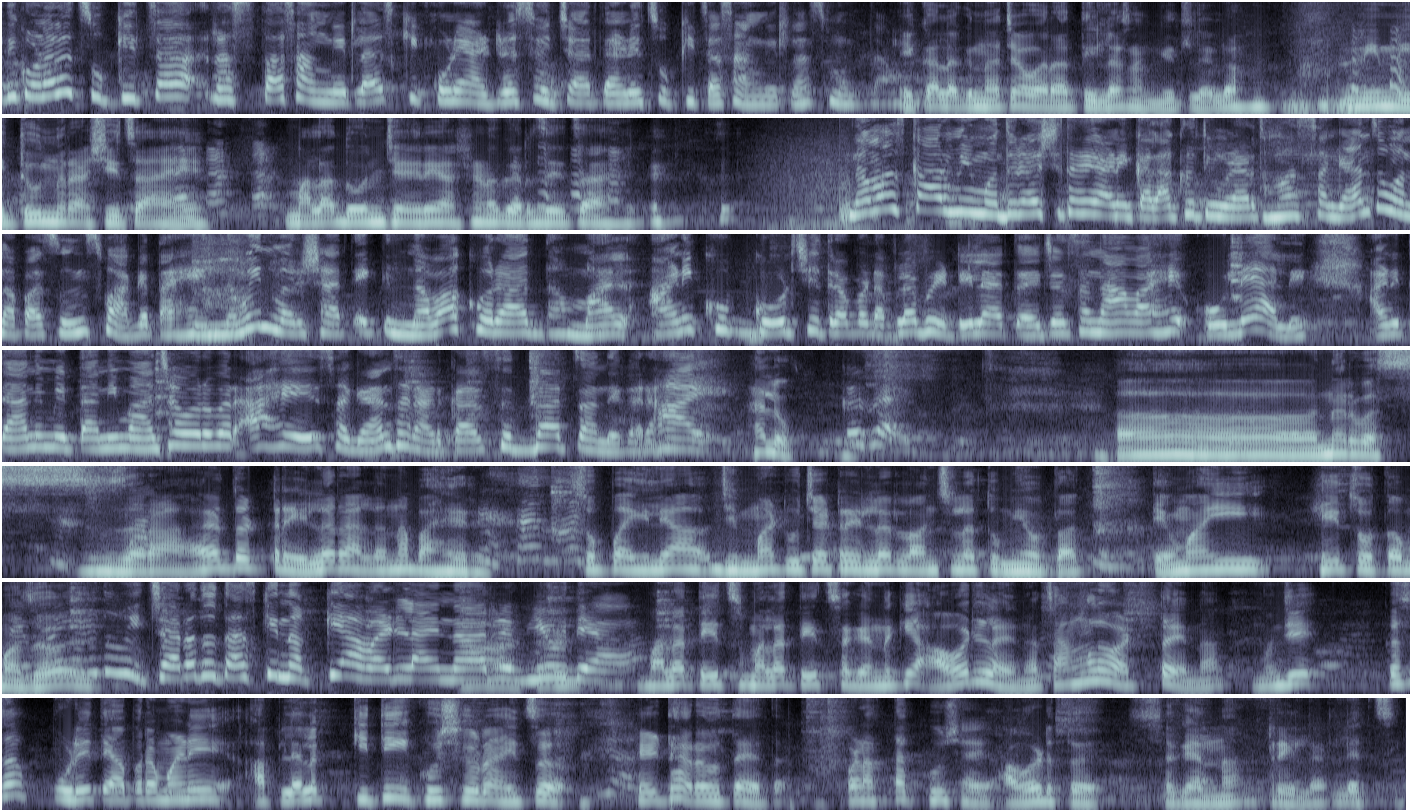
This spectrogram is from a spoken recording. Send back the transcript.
कधी कोणाला चुकीचा रस्ता सांगितलास की कोणी ॲड्रेस विचारते आणि चुकीचा सांगितलास मुद्दा एका लग्नाच्या वरातीला सांगितलेलं. मी मिथून राशीचा आहे. मला दोन चेहरे असणं गरजेचं आहे. नमस्कार मी मधुरा शितळे आणि कलाकृती मिळणार तुम्हाला सगळ्यांचं मनापासून स्वागत आहे. नवीन वर्षात एक नवा खोरा धमाल आणि खूप गोड चित्रपट आपल्या भेटीला येतोय ज्याचं नाव आहे ओले आले. आणि त्यानिमित्ताने माझ्याबरोबर आहे सगळ्यांचा लाडका सिद्धार्थ चांदेकर. हाय हॅलो कसं आहे नर्वस जरा अरे तो ट्रेलर आलं ना बाहेर. सो पहिल्या झिम्मा टूच्या ट्रेलर लॉन्चला तुम्ही होतात. तेव्हाही हेच होतं माझं. तू विचारत होतास की नक्की आवडलाय ना रिव्ह्यू द्या. मला तेच मला तेच सगळ्यांना की आवडलंय ना चांगलं वाटतंय ना. म्हणजे कसं पुढे त्याप्रमाणे आपल्याला किती खुश राहायचं हे ठरवता येतं. पण आता खुश आहे आवडतोय सगळ्यांना ट्रेलर लेट्स सी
